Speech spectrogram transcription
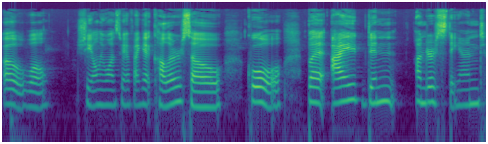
oh, well, she only wants me if I get color, so cool. But I didn't understand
